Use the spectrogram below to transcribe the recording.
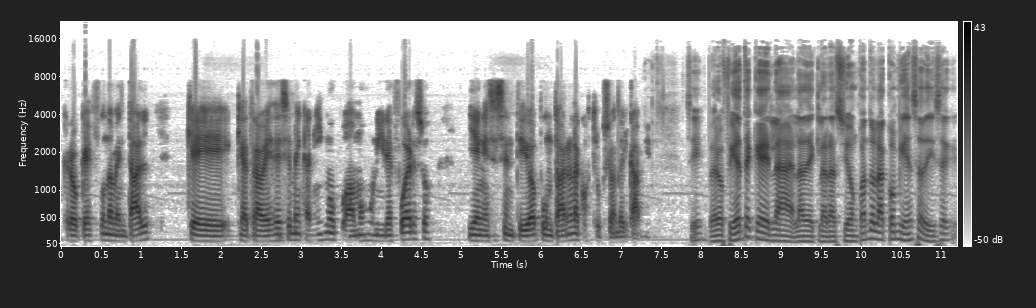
Creo que es fundamental que, que a través de ese mecanismo podamos unir esfuerzos y en ese sentido apuntar en la construcción del cambio. Sí, pero fíjate que la, declaración cuando la comienza dice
